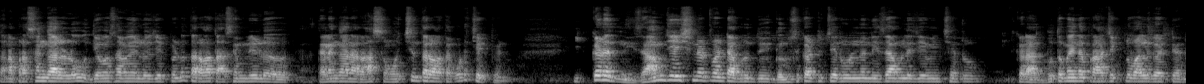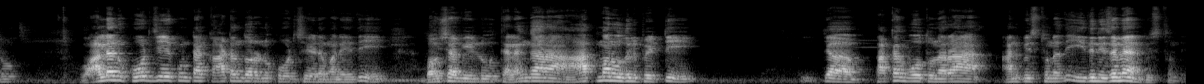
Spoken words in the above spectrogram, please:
తన ప్రసంగాలలో ఉద్యమ సమయంలో చెప్పిండు తర్వాత అసెంబ్లీలో తెలంగాణ రాష్ట్రం వచ్చిన తర్వాత కూడా చెప్పిండు. ఇక్కడ నిజాం చేసినటువంటి అభివృద్ధి గొలుసుకట్టు చెరువులను నిజాంలో జీవించారు ఇక్కడ అద్భుతమైన ప్రాజెక్టులు వాళ్ళు కట్టారు వాళ్ళను కోట్ చేయకుండా కాటన్ దొరను కోట్ చేయడం అనేది బహుశా వీళ్ళు తెలంగాణ ఆత్మను వదిలిపెట్టి ఇక పక్కకు పోతున్నారా అనిపిస్తున్నది ఇది నిజమే అనిపిస్తుంది.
